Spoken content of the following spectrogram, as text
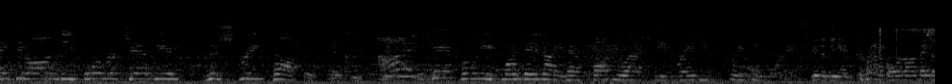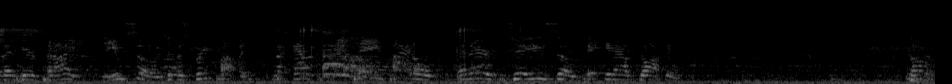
taking on the former champions, the Street Profits. I can't believe Monday night has Bobby Lashley and Randy freaking Orton. It's going to be incredible in our main event The Usos and the Street Profits SmackDown Tag titles. And there's Jey Uso taking out Dawkins. Cover.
